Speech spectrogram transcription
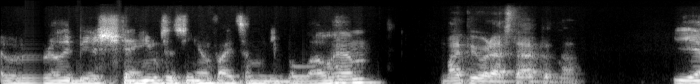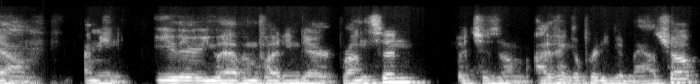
it would really be a shame to see him fight somebody below him. Might be what has to happen though. Yeah, I mean, either you have him fighting Derek Brunson, which is um, I think a pretty good matchup.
